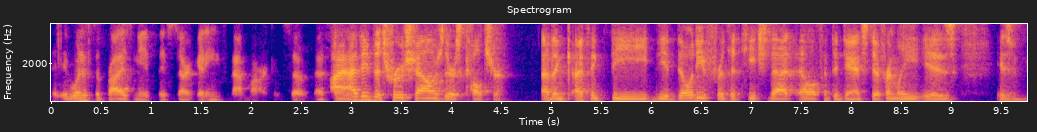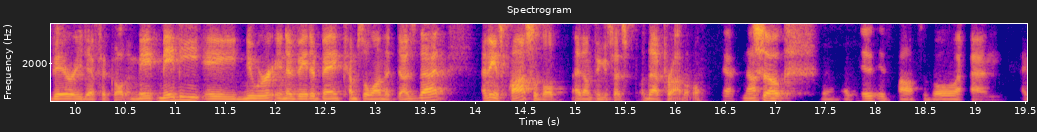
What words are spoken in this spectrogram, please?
It wouldn't surprise me if they start getting into that market. So that's. I, I think the true challenge there is culture. I think I think the the ability for to teach that elephant to dance differently is is very difficult. May, maybe a newer innovative bank comes along that does that. I think it's possible. I don't think it's that, that probable. Yeah, not so it is possible, and I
